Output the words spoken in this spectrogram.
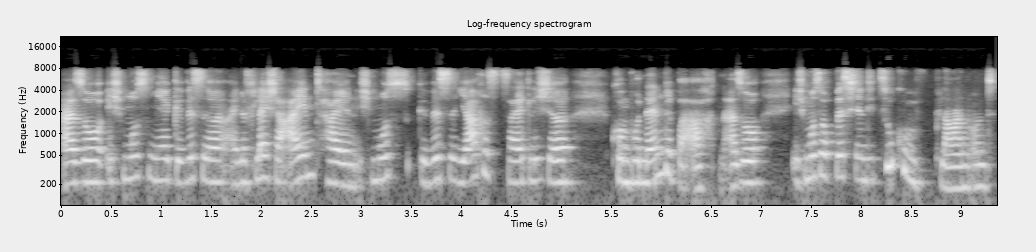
Also ich muss mir gewisse eine Fläche einteilen, ich muss gewisse jahreszeitliche Komponente beachten. Also ich muss auch ein bisschen die Zukunft planen. Und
